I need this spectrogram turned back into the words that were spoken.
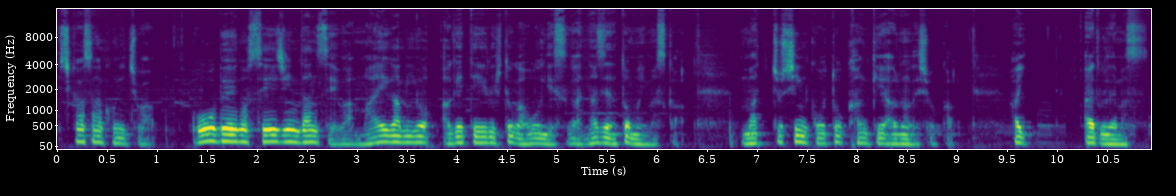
石川さんこんにちは。欧米の成人男性は前髪を上げている人が多いですがなぜだと思いますか？マッチョ信仰と関係あるのでしょうか？はい。ありがとうございます。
